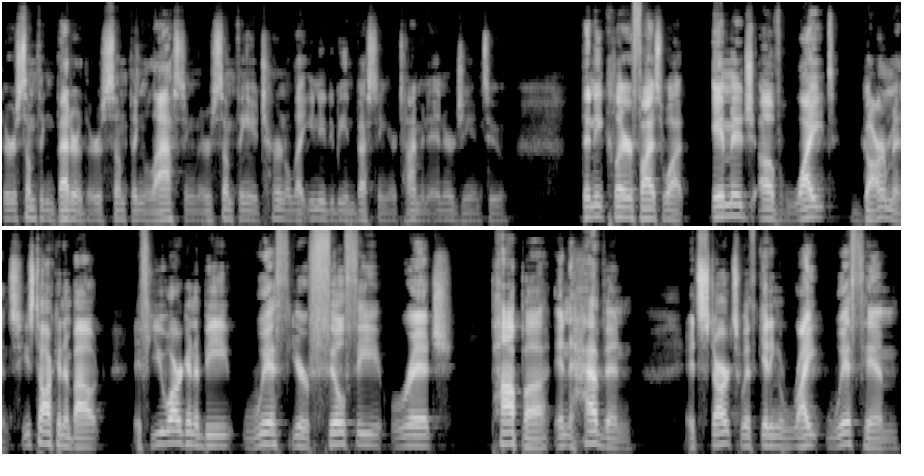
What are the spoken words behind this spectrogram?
There is something better. There is something lasting. There is something eternal that you need to be investing your time and energy into. Then he clarifies what? Image of white garments. He's talking about if you are going to be with your filthy, rich papa in heaven, it starts with getting right with him.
